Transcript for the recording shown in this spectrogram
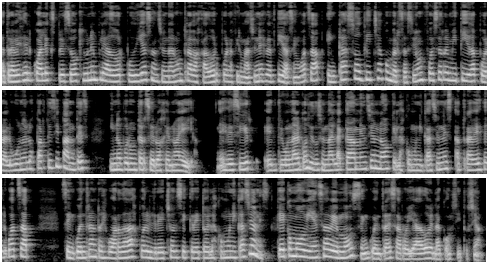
a través del cual expresó que un empleador podía sancionar a un trabajador por afirmaciones vertidas en WhatsApp en caso dicha conversación fuese remitida por alguno de los participantes y no por un tercero ajeno a ella. Es decir, el Tribunal Constitucional acá mencionó que las comunicaciones a través del WhatsApp se encuentran resguardadas por el derecho al secreto de las comunicaciones, que como bien sabemos se encuentra desarrollado en la Constitución.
